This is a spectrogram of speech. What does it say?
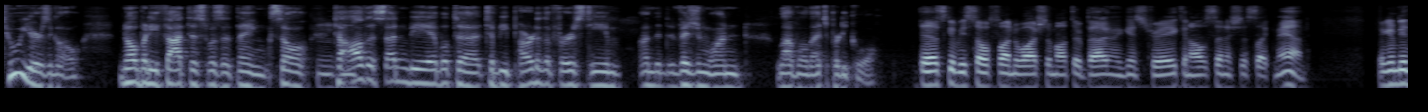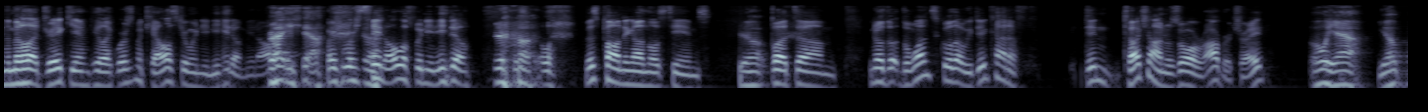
two years ago nobody thought this was a thing. So mm-hmm. to all of a sudden be able to to be part of the first team on the Division One level, that's pretty cool. Yeah, it's gonna be so fun to watch them out there battling against Drake, and all of a sudden it's just like, man, they're gonna be in the middle of that Drake game and be like, "Where's Macalester when you need him?" You know, right? Yeah. Where's, where's yeah. St. Olaf when you need him? Yeah. Miss pounding on those teams. Yeah. But um, you know, the the one school that we did kind of didn't touch on was Oral Roberts, right? Oh yeah. Yep.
